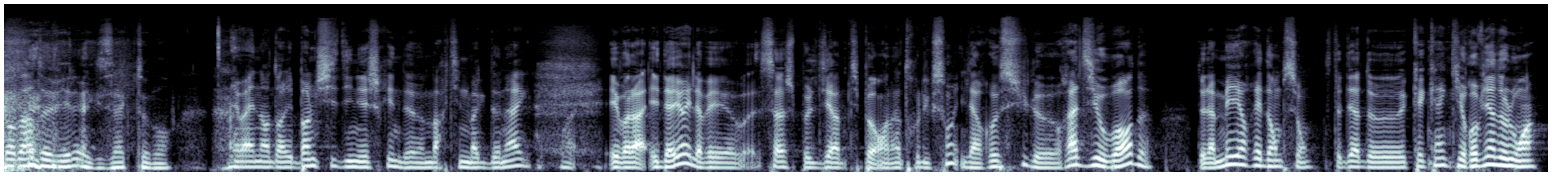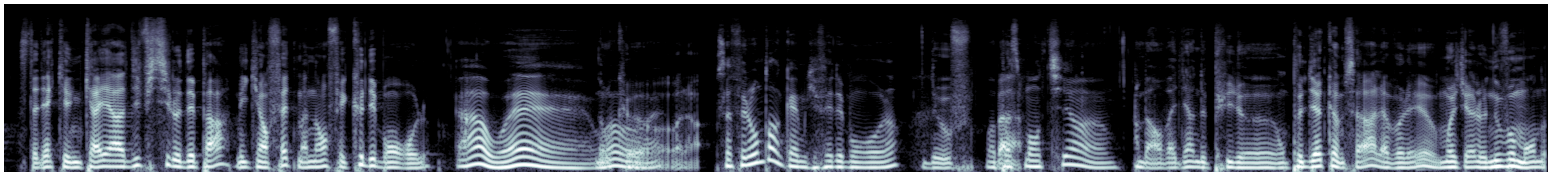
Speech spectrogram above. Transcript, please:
Dans Daredevil, exactement. Et ouais, non, dans les Banshees d'Inisherin de Martin McDonagh. Ouais. Et voilà. Et d'ailleurs, il avait, euh, ça, je peux le dire un petit peu en introduction, il a reçu le Radio Award de la meilleure rédemption, c'est-à-dire de quelqu'un qui revient de loin, c'est-à-dire qui a une carrière difficile au départ, mais qui en fait maintenant fait que des bons rôles. Ah ouais. Donc ouais, ouais, euh, voilà, Ça fait longtemps quand même qu'il fait des bons rôles. hein. de ouf. On va bah, pas se mentir. euh. bah, on va dire depuis le, on peut le dire comme ça, à la volée. euh, moi, je dirais le Nouveau Monde,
